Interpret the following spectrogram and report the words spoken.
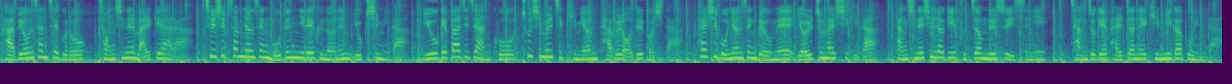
가벼운 산책으로 정신을 맑게 하라. 73년생 모든 일의 근원은 욕심이다. 유혹에 빠지지 않고 초심을 지키면 답을 얻을 것이다. 85년생 배움에 열중할 시기다. 당신의 실력이 부쩍 늘 수 있으니 장족의 발전에 기미가 보인다.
